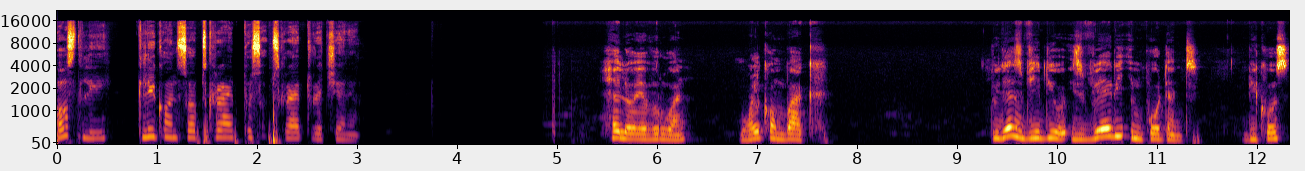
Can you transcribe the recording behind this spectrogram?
Firstly, click on subscribe to subscribe to the channel. Hello everyone, welcome back. Today's video is very important because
